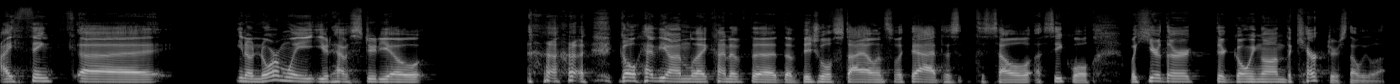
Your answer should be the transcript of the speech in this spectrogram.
i think uh you know normally you'd have a studio go heavy on like kind of the the visual style and stuff like that to, to sell a sequel but here they're they're going on the characters that we love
